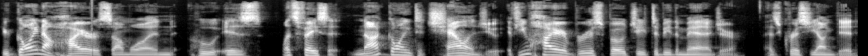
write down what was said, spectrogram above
you're going to hire someone who is, let's face it, not going to challenge you. If you hire Bruce Bochy to be the manager, as Chris Young did,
